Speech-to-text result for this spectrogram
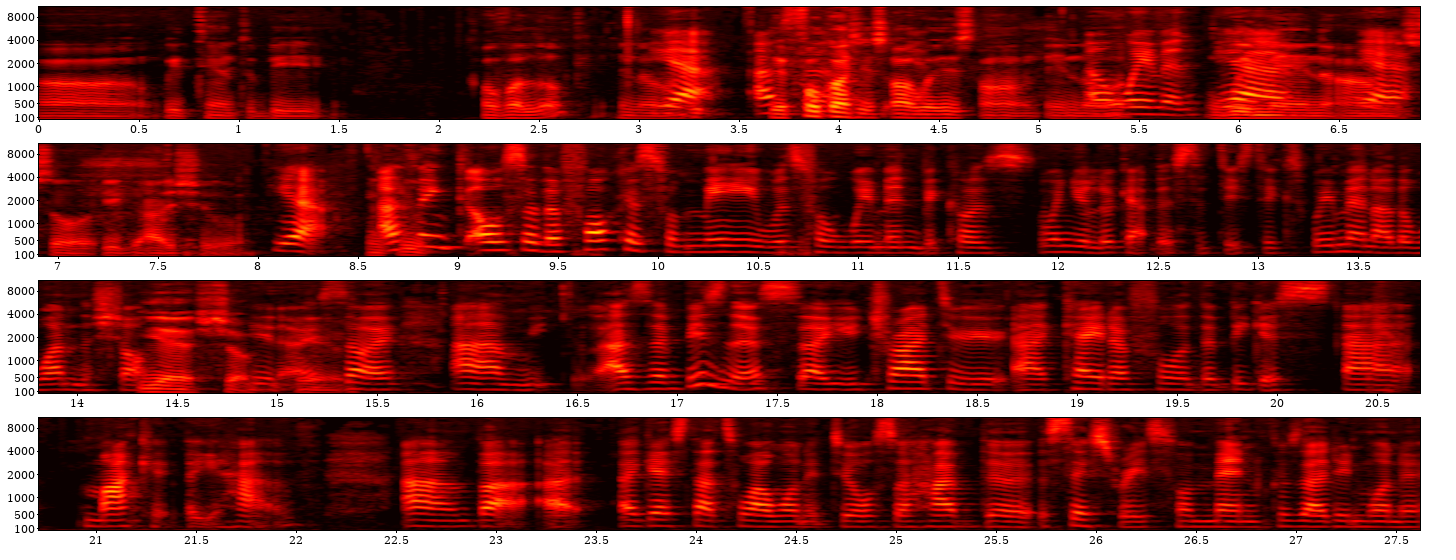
uh, we tend to be overlooked. You know, Yeah, the, the focus is yeah. always on you know On women. Yeah. women. Um, yeah. So you guys should. Yeah, I think also the focus for me was for women because when you look at the statistics, women are the one that shop. Yeah, sure. You know, yeah. so um, as a business, uh, you try to uh, cater for the biggest uh, market that you have. Um, but I, I guess that's why I wanted to also have the accessories for men because I didn't want to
